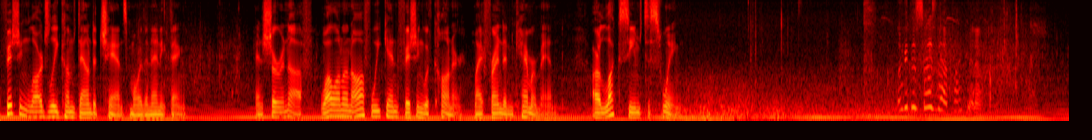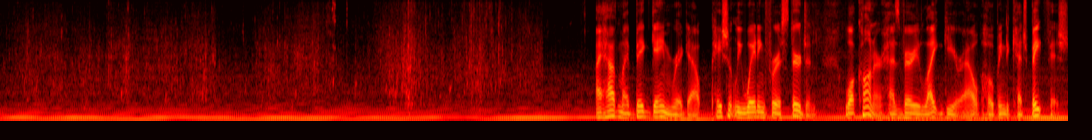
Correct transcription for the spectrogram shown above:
Fishing largely comes down to chance more than anything. And sure enough, while on an off weekend fishing with Connor, my friend and cameraman, our luck seems to swing. Look at the size of that pike minnow. I have my big game rig out, patiently waiting for a sturgeon, while Connor has very light gear out, hoping to catch bait fish.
